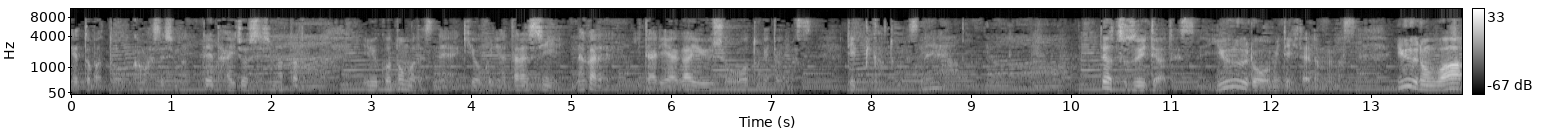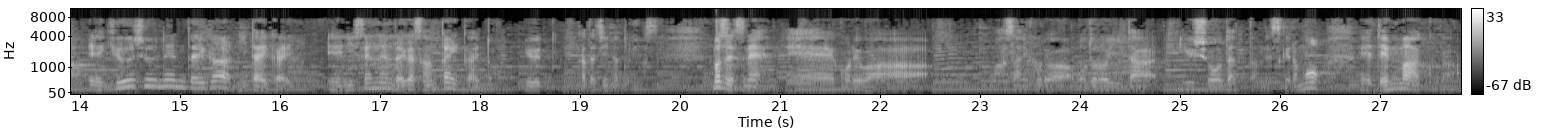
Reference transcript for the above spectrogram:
ヘッドバットをかましてしまって退場してしまったということもですね、記憶に新しい中でイタリアが優勝を遂げております。リッピ監督ですね。では続いてはですね、ユーロを見ていきたいと思います。ユーロは90年代が2大会、2000年代が3大会という形になっております。まずですね、えー、これは、まさにこれは驚いた優勝だったんですけども、デンマークが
